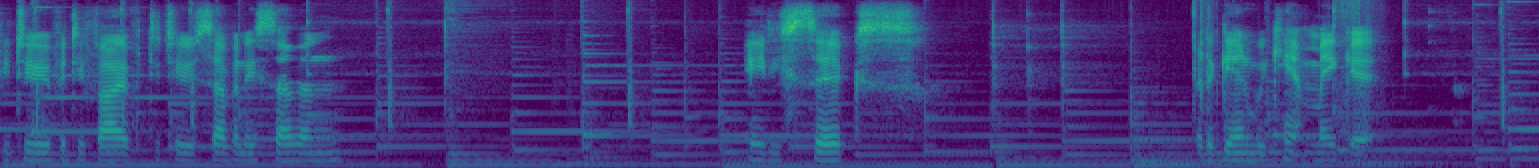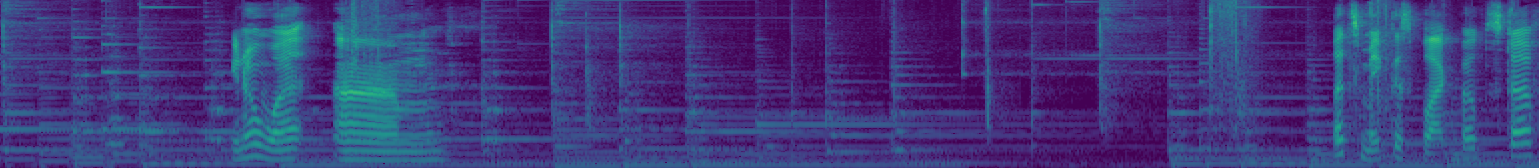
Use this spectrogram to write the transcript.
52, 55, 52, 77, 86. But again, we can't make it. You know what? Um, let's make this black belt stuff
